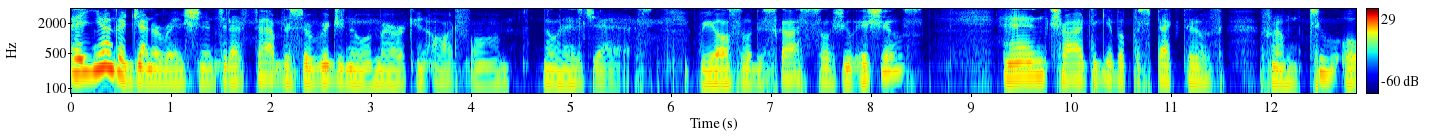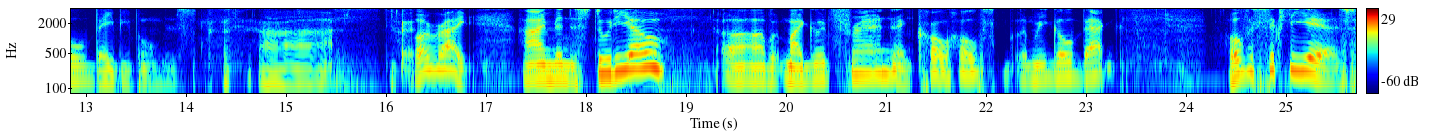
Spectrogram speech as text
a younger generation to that fabulous original American art form known as jazz. We also discuss social issues and try to give a perspective from two old baby boomers. uh, all right, I'm in the studio uh, with my good friend and co-host. We go back over 60 years.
